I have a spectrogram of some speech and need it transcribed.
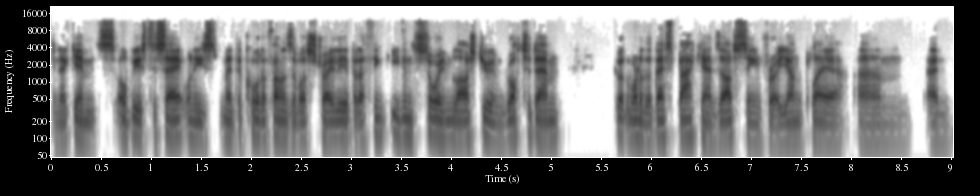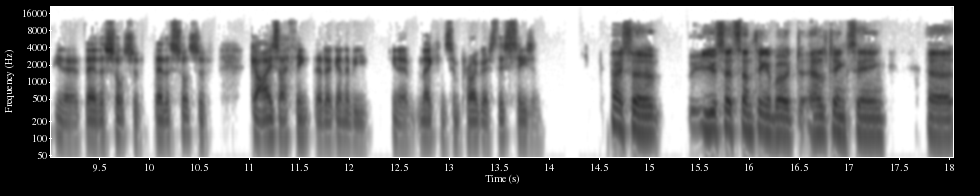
you know, again, it's obvious to say it when he's made the quarterfinals of Australia, but I think even saw him last year in Rotterdam. Got one of the best backhands I've seen for a young player, um, and you know they're the sorts of they're the sorts of guys I think that are going to be you know making some progress this season. Right, so you said something about Eltingh saying uh,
